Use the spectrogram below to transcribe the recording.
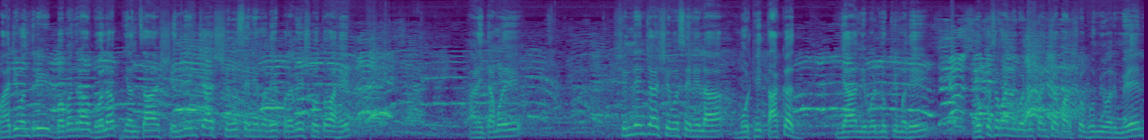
माजी मंत्री बबनराव घोलप यांचा शिंदेच्या शिवसेनेमध्ये प्रवेश होतो आहे. आणि त्यामुळे शिंदेच्या शिवसेनेला मोठी ताकद या निवडणुकीमध्ये लोकसभा निवडणुकांच्या पार्श्वभूमीवर मिळेल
